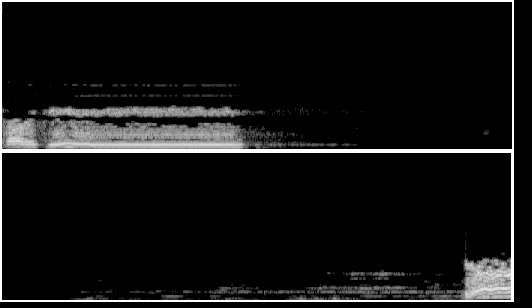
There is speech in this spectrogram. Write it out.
حكيم يا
